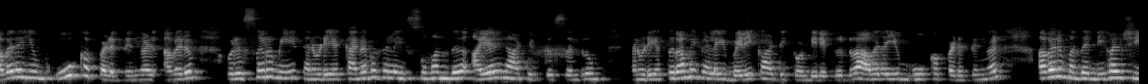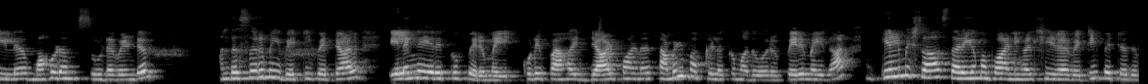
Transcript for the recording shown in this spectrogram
அவரையும் ஊக்கப்படுத்துங்கள். அவரும் ஒரு சிறுமி தன்னுடைய கனவுகளை சுமந்து அயல் நாட்டிற்கு சென்றும் தன்னுடைய திறமைகளை வெளிக்காட்டி கொண்டிருக்கின்றார். அவரையும் ஊக்கப்படுத்துங்கள். அவரும் அந்த நிகழ்ச்சியில மகுடம் சூட வேண்டும். அந்த சிறுமி வெற்றி பெற்றால் இலங்கையருக்கும் பெருமை. குறிப்பாக யாழ்ப்பாண தமிழ் மக்களுக்கும் அது ஒரு பெருமைதான். கில்மிஷா சரியமபா நிகழ்ச்சியில வெற்றி பெற்றது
